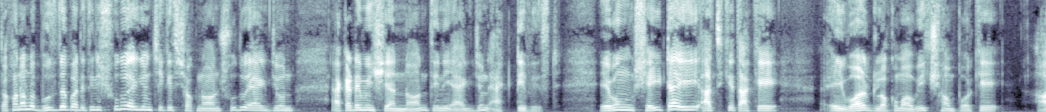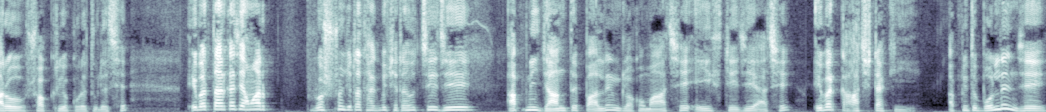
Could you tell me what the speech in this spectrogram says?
তখন আমরা বুঝতে পারি তিনি শুধু একজন চিকিৎসক নন, শুধু একজন অ্যাকাডেমিশিয়ান নন, তিনি একজন অ্যাক্টিভিস্ট এবং সেইটাই আজকে তাকে এই ওয়ার্ল্ড গ্লকোমা উইক সম্পর্কে আরও সক্রিয় করে তুলেছে। এবার তার কাছে আমার প্রশ্ন যেটা থাকবে সেটা হচ্ছে যে, আপনি জানতে পারলেন গ্লকোমা আছে, এই স্টেজে আছে। এবার কাজটা কি? আপনি তো বললেন যে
